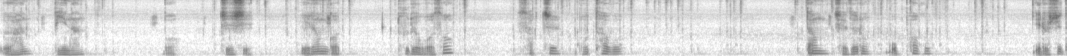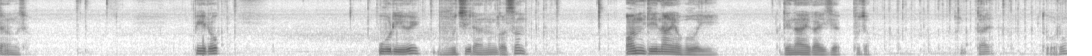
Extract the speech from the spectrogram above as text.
의한 비난, 뭐 지시 이런 것 두려워서 삽질 못하고 땅 제대로 못 파고 이럴 수 있다는 거죠. 비록 우리의 무지라는 것은 undeniably deny가 이제 부정 도로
